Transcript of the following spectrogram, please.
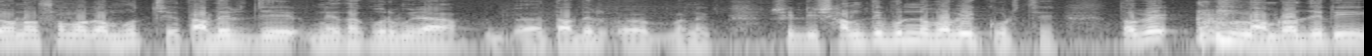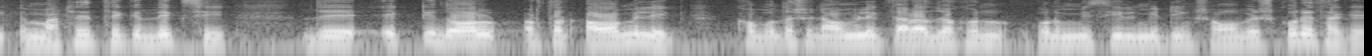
জনসমাগম হচ্ছে, তাদের যে নেতাকর্মীরা তাদের মানে সেটি শান্তিপূর্ণভাবেই করছে। তবে আমরা যেটি মাঠে থেকে দেখছি যে একটি দল, অর্থাৎ আওয়ামী লীগ ক্ষমতাসীন আওয়ামী লীগ, তারা যখন কোনো মিছিল, মিটিং, সমাবেশ করে থাকে,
